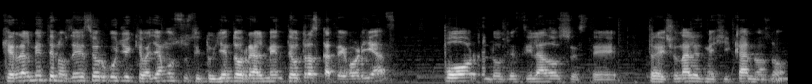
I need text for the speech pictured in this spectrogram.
que realmente nos dé ese orgullo y que vayamos sustituyendo realmente otras categorías por los destilados este, tradicionales mexicanos, ¿no?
